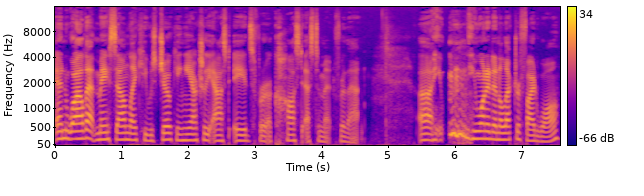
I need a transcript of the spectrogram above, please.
And while that may sound like he was joking, he actually asked aides for a cost estimate for that. Uh, he, he wanted an electrified wall.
